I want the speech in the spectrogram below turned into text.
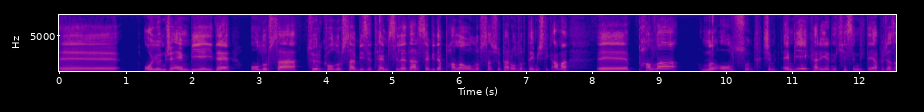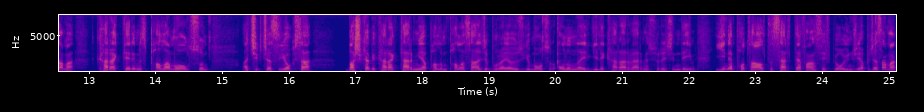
e, oyuncu NBA'de olursa, Türk olursa, bizi temsil ederse bir de Pala olursa süper olur demiştik. Ama e, Pala mı olsun? Şimdi NBA kariyerini kesinlikle yapacağız ama karakterimiz Pala mı olsun? Açıkçası yoksa başka bir karakter mi yapalım? Pala sadece buraya özgü mü olsun? Onunla ilgili karar verme sürecindeyim. Yine pota altı sert defansif bir oyuncu yapacağız ama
